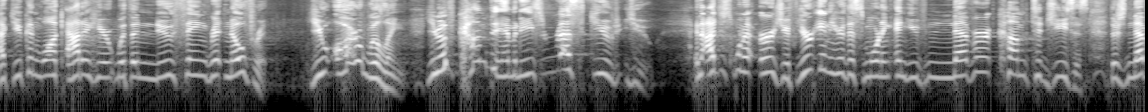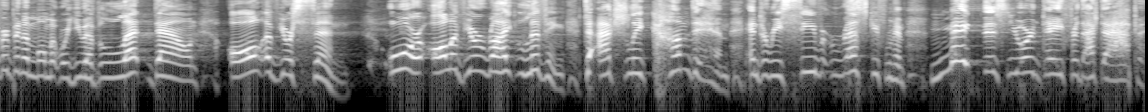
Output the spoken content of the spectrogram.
Like you can walk out of here with a new thing written over it. You are willing. You have come to Him and He's rescued you. And I just want to urge you if you're in here this morning and you've never come to Jesus, there's never been a moment where you have let down all of your sin or all of your right living to actually come to Him and to receive rescue from Him. Make this your day for that to happen.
